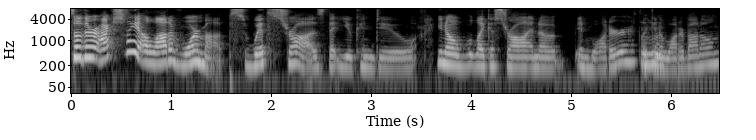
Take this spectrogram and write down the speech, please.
so there are actually a lot of warm ups with straws that you can do. You know, like a straw in a in water, like mm-hmm. in a water bottle.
